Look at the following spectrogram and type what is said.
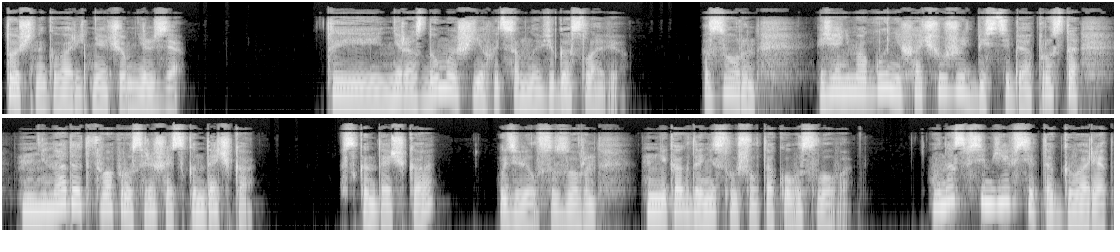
точно говорить ни о чем нельзя. Ты не раздумаешь ехать со мной в Югославию? Зоран, я не могу и не хочу жить без тебя, просто не надо этот вопрос решать с кондачка. С кондачка? Удивился Зоран, никогда не слышал такого слова. «У нас в семье все так говорят»,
